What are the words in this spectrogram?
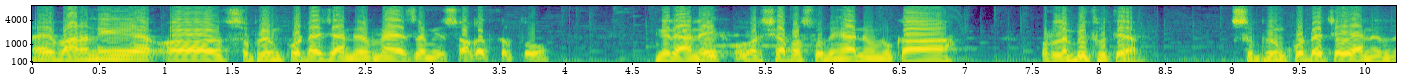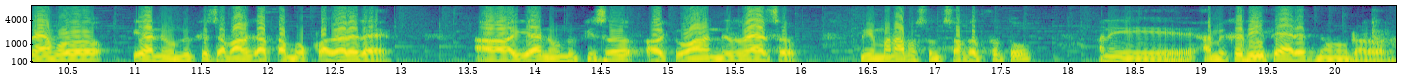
नाही माननीय सुप्रीम कोर्टाच्या निर्णयाचं मी स्वागत करतो. गेल्या अनेक वर्षापासून ह्या निवडणुका प्रलंबित होत्या. सुप्रीम कोर्टाच्या या निर्णयामुळं या निवडणुकीचा मार्ग आता मोकळा झालेला आहे. या निवडणुकीचं किंवा निर्णयाचं मी मनापासून स्वागत करतो आणि आम्ही कधीही तयार आहेत निवडणूक लढवायला.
